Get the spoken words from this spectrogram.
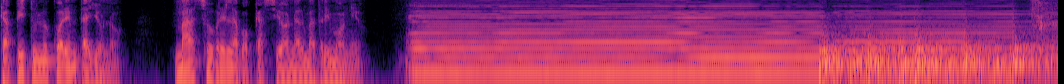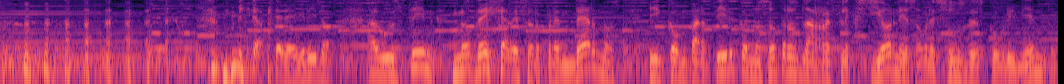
Capítulo 41. Más sobre la vocación al matrimonio. Mira, peregrino, Agustín no deja de sorprendernos y compartir con nosotros las reflexiones sobre sus descubrimientos.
